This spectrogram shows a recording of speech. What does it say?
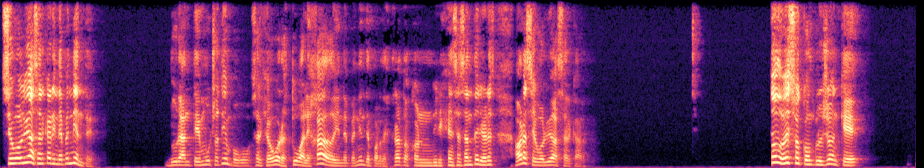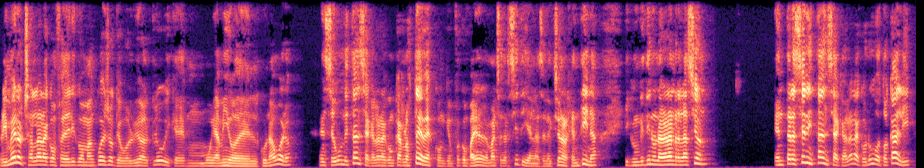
Se volvió a acercar Independiente. Durante mucho tiempo Sergio Agüero estuvo alejado de Independiente por destratos con dirigencias anteriores, ahora se volvió a acercar. Todo eso concluyó en que primero charlara con Federico Mancuello, que volvió al club y que es muy amigo del Kun Agüero en segunda instancia, que hablara con Carlos Tevez, con quien fue compañero de Manchester City y en la selección argentina, y con quien tiene una gran relación. En tercera instancia, que hablara con Hugo Tocali,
